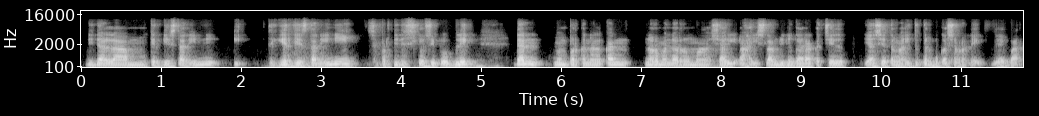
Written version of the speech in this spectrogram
di dalam Kyrgyzstan ini Kyrgyzstan ini seperti diskusi publik dan memperkenalkan norma-norma syariah Islam di negara kecil di Asia Tengah itu terbuka sangat lebar.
